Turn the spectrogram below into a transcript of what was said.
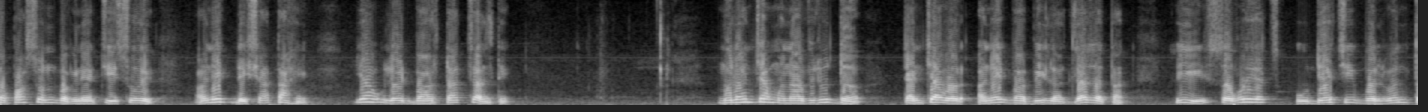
तपासून बघण्याची सोय अनेक देशात आहे. या उलट भारतात चालते. मुलांच्या मनाविरुद्ध त्यांच्यावर अनेक बाबी लादल्या जातात. ही सवयच उद्याची बलवंत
